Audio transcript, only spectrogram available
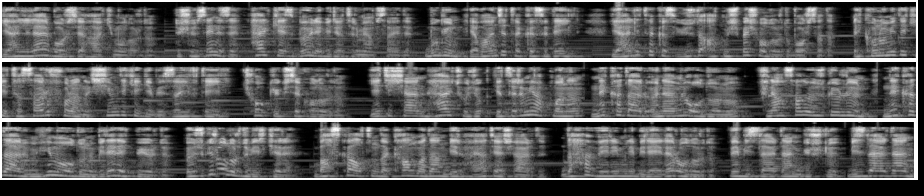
yerliler borsaya hakim olurdu. Düşünsenize herkes böyle bir yatırım yapsaydı. Bugün yabancı takası değil, yerli takası %65 olurdu borsada. Ekonomideki tasarruf oranı şimdiki gibi zayıf değil, çok yüksek olurdu. Yetişen her çocuk yatırım yapmanın ne kadar önemli olduğunu, finansal özgürlüğün ne kadar mühim olduğunu bilerek büyürdü. Özgür olurdu bir kere. Baskı altında kalmadan bir hayat yaşardı. Daha verimli bireyler olurdu ve bizlerden güçlü, bizlerden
